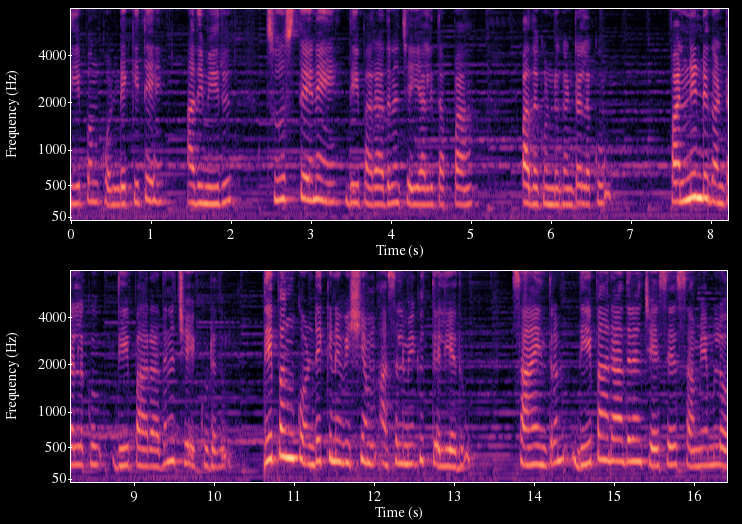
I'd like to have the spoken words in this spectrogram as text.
దీపం కొండెక్కితే అది మీరు చూస్తేనే దీపారాధన చేయాలి తప్ప పదకొండు గంటలకు పన్నెండు గంటలకు దీపారాధన చేయకూడదు. దీపం కొండెక్కిన విషయం అసలు మీకు తెలియదు. సాయంత్రం దీపారాధన చేసే సమయంలో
